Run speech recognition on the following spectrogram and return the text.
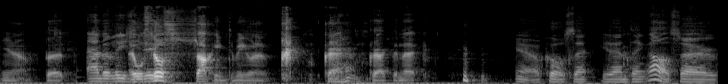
you know. But And at least it was do- still shocking to me when it cracked, cracked the neck. yeah, of course, you then think, oh, so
